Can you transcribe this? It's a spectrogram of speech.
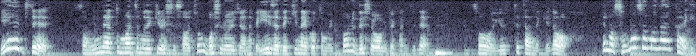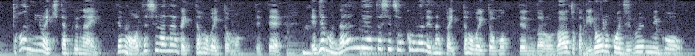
えーって、さ、みんな友達もできるしさ、超面白いじゃん。なんか家じゃできないこともいっぱいあるでしょ、みたいな感じで、うん。そう言ってたんだけど、でもそもそもなんか、い本人は行きたくない。でも私はなんか行った方がいいと思ってて、え、でもなんで私そこまでなんか行った方がいいと思ってんだろうなとかっていろいろこう自分にこう、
